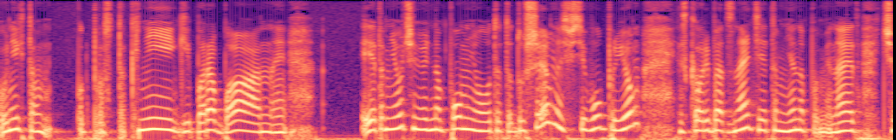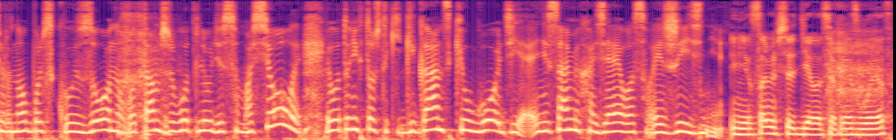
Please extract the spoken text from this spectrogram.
у них там вот просто книги, барабаны. И это мне очень напомнило вот эта душевность всего, прием. Я сказала, ребят, знаете, это мне напоминает Чернобыльскую зону. Вот там живут люди-самоселы, и вот у них тоже такие гигантские угодья, они сами хозяева своей жизни. И они сами все делают, все производят.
